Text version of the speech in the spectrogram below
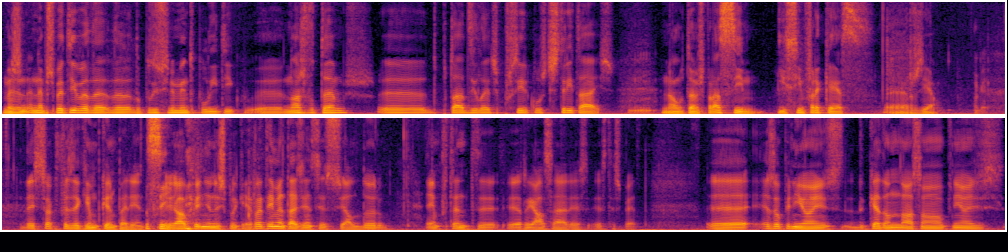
mas na perspectiva da, da, do posicionamento político, uh, nós votamos uh, deputados eleitos por círculos distritais, não votamos para a CIM, isso enfraquece a região. Okay. Deixa só fazer aqui um pequeno parênteses. Sim. Eu há bocadinho não expliquei. Relativamente à Agência Social de Douro, é importante eh, realçar este, este aspecto. Uh, as opiniões de cada um de nós são opiniões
